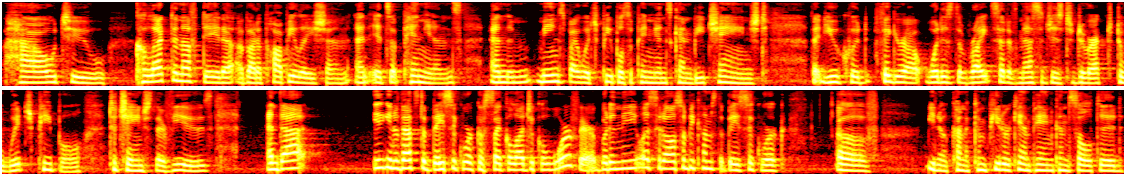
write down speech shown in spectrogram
how to collect enough data about a population and its opinions and the means by which people's opinions can be changed that you could figure out what is the right set of messages to direct to which people to change their views. And that you know that's the basic work of psychological warfare but in the us it also becomes the basic work of you know kind of computer campaign consulted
